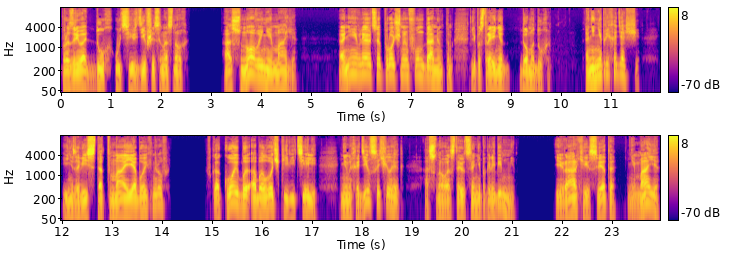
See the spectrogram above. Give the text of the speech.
прозревать дух, утвердившийся на основах. Основы не Майя. Они являются прочным фундаментом для построения дома духа. Они неприходящие и не зависят от Майи обоих миров. В какой бы оболочке или теле ни находился человек, основы остаются непоколебимыми. Иерархия света не Майя,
